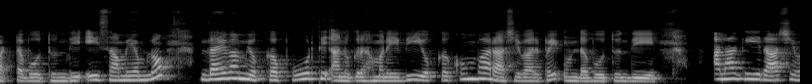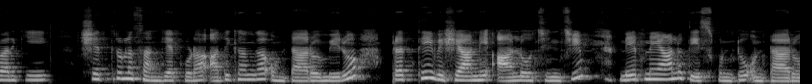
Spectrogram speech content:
పట్టబోతుంది. ఈ సమయంలో దైవం యొక్క పూర్తి అనుగ్రహం అనేది యొక్క కుంభ రాశి వారిపై ఉండబోతుంది. అలాగే ఈ రాశి వారికి శత్రుల సంఖ్య కూడా అధికంగా ఉంటారు. మీరు ప్రతి విషయాన్ని ఆలోచించి నిర్ణయాలు తీసుకుంటూ ఉంటారు.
